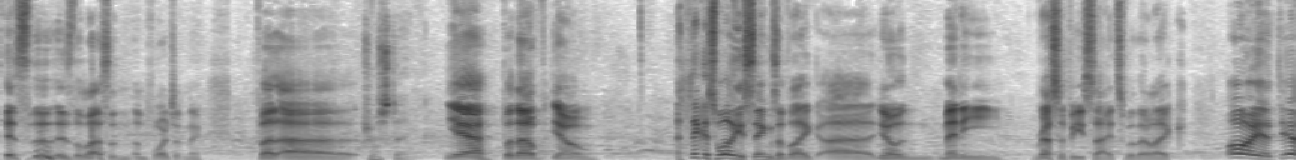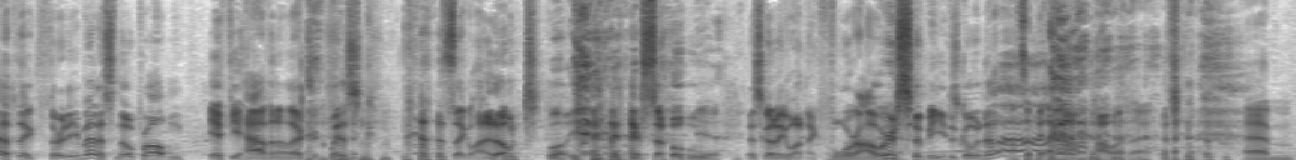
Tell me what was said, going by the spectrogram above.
is the is the lesson, unfortunately. But uh, Interesting. yeah, but uh, you know, I think it's one of these things of like, uh, you know, many recipe sites where they're like, oh yeah, yeah, I think 30 minutes, no problem, if you have an electric whisk. it's like, well, I don't. Well, yeah. Like, so it's gonna be what, like four hours of me just going, ah. That's a bit of manpower there. Um,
